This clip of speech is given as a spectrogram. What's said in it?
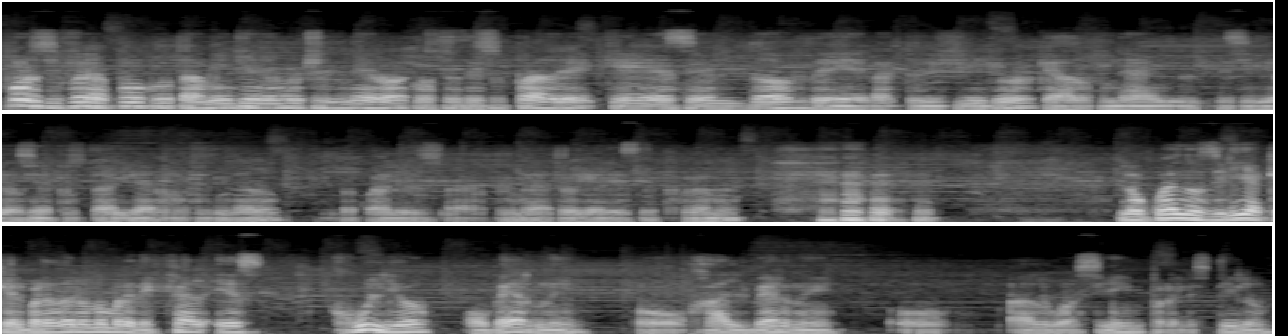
Por si fuera poco, también tiene mucho dinero a costas de su padre, que es el dog de Back to the Future, que al final decidió así apostar y ganar mucho dinero, lo cual es la primera teoría de este programa. lo cual nos diría que el verdadero nombre de Hal es Julio o Verne, o Hal Verne, o algo así por el estilo.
